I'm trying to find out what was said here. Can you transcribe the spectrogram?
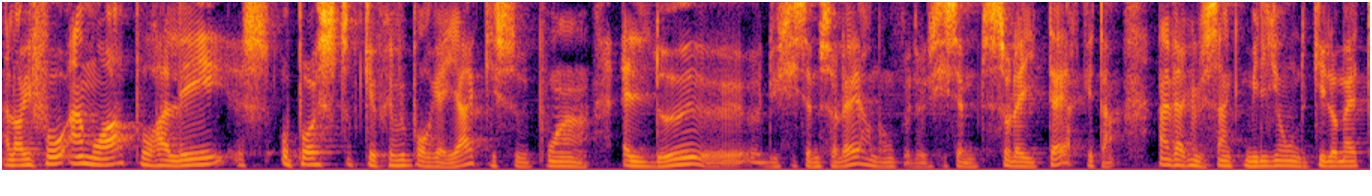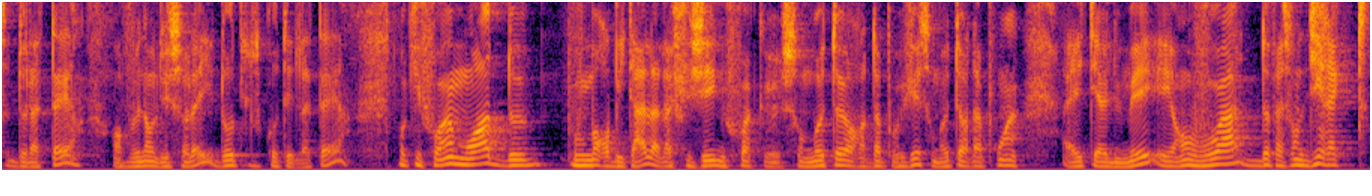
Alors il faut un mois pour aller au poste qui est prévu pour Gaïa, qui est ce point L2 euh, du système solaire, donc du système Soleil-Terre, qui est à 1,5 million de kilomètres de la Terre, en venant du Soleil, d'autre côté de la Terre. Donc il faut un mois de mouvement orbital à la fusée une fois que son moteur d'apogée, son moteur d'appoint a été allumé et envoie de façon directe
